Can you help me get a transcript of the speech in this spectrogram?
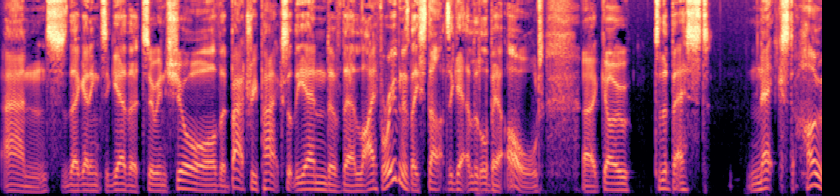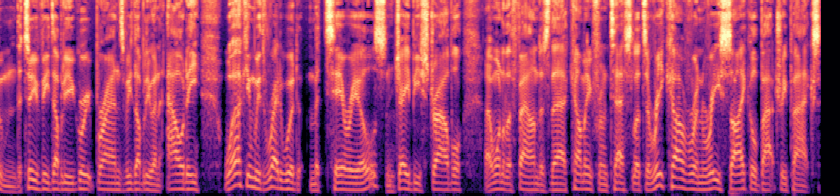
and they're getting together to ensure that battery packs at the end of their life, or even as they start to get a little bit old, uh, go to the best next home. The two VW group brands, VW and Audi, working with Redwood Materials and JB Straubel, uh, one of the founders there, coming from Tesla to recover and recycle battery packs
